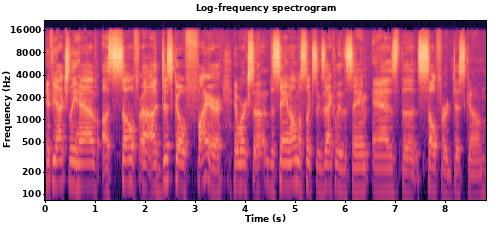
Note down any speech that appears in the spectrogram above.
if you actually have a sulfur, uh, a disco fire. It works uh, the same. It almost looks exactly the same as the sulfur disco.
